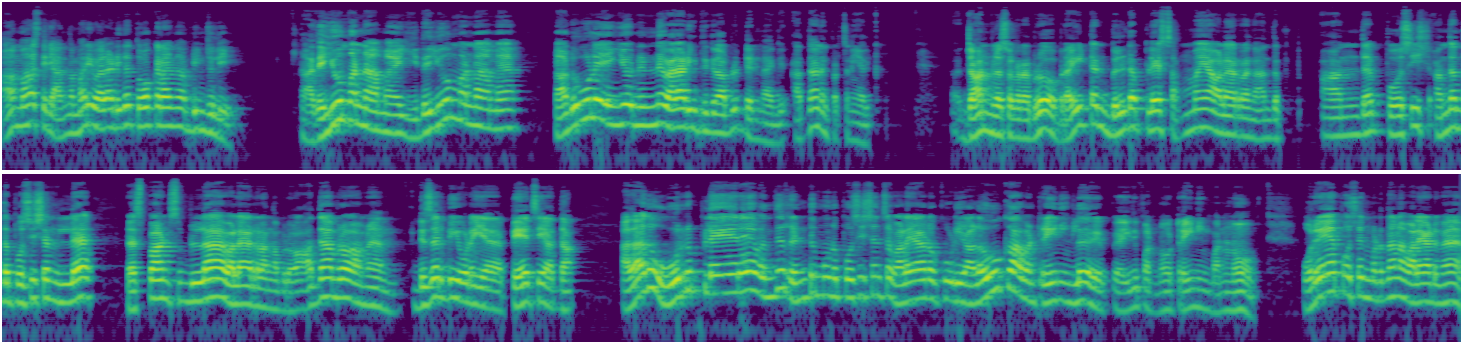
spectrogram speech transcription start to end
ஆமாம் சரி அந்த மாதிரி விளையாடி தான் தோக்குறாங்க அப்படின்னு சொல்லி. அதையும் பண்ணாம இதையும் பண்ணாம நடுவில் எங்கேயோ நின்று விளையாடிட்டு இருக்கிறாப்புல டென் ஆகி அதுதான் எனக்கு பிரச்சனையாக இருக்குது ஜான் மில்லர் சொல்கிற ப்ரோ பிரைட் அண்ட் பில்டப் பிளே விளையாடுறாங்க. அந்த அந்த பொசிஷன் அந்தந்த பொசிஷனில் ரெஸ்பான்சிபிளாக விளையாடுறாங்க ப்ரோ அதான் ப்ரோ அவன் டிசர்பியோடைய பேச்சே அதான். அதாவது ஒரு பிளேயரே வந்து ரெண்டு மூணு பொசிஷன்ஸை விளையாடக்கூடிய அளவுக்கு அவன் ட்ரைனிங்கில் இது பண்ணணும் ட்ரைனிங் பண்ணணும். ஒரே பொசிஷன் மட்டும்தான் நான் விளையாடுவேன்.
